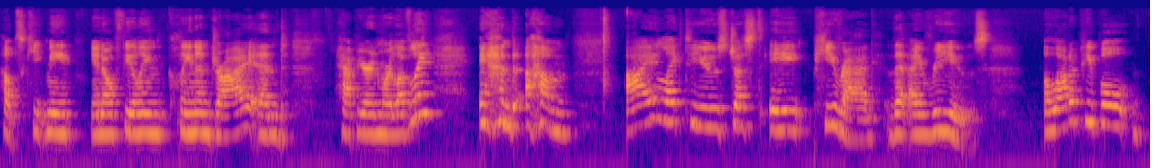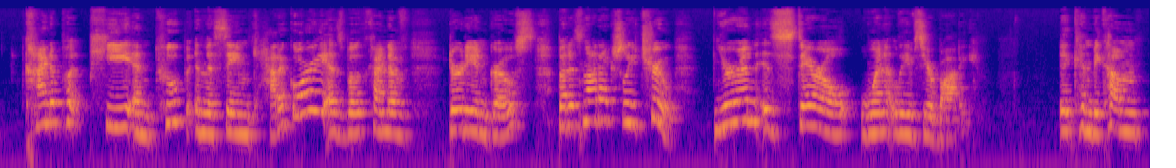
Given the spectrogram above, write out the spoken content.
Helps keep me, you know, feeling clean and dry and happier and more lovely. And um, I like to use just a pee rag that I reuse. A lot of people kind of put pee and poop in the same category as both kind of dirty and gross, but it's not actually true. Urine is sterile when it leaves your body. It can become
